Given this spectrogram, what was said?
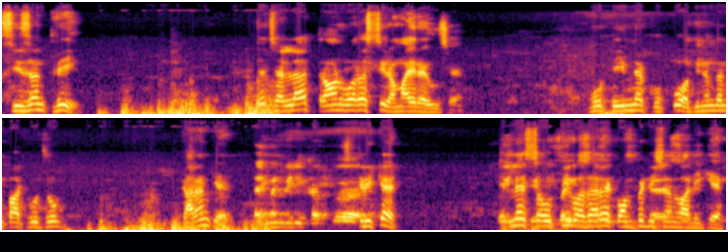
season three જે છેલ્લા ત્રણ વર્ષથી રમાઈ રહ્યું છે. હું ટીમને ખૂબ ખૂબ અભિનંદન પાઠવું છું. કારણ કે ક્રિકેટ એટલે સૌથી વધારે કોમ્પિટિશન વાળી ગેમ.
